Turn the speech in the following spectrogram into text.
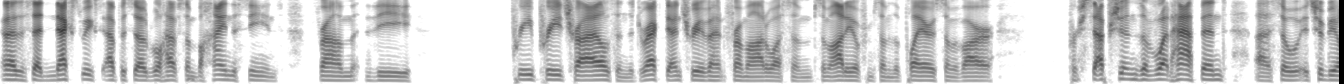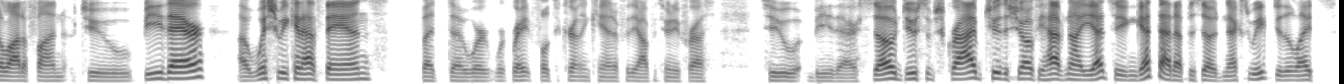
And as I said, next week's episode we'll have some behind the scenes from the pre pre trials and the direct entry event from Ottawa. Some some audio from some of the players, some of our perceptions of what happened. Uh, so it should be a lot of fun to be there. I wish we could have fans, but uh, we're we're grateful to Curling Canada for the opportunity for us to be there. So do subscribe to the show if you have not yet, so you can get that episode next week. Do the lights,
